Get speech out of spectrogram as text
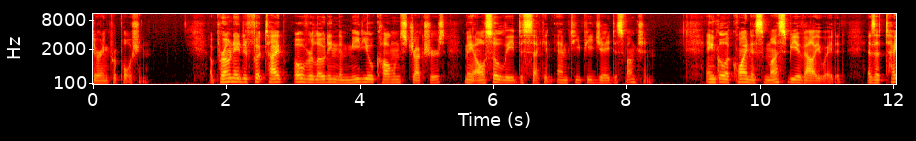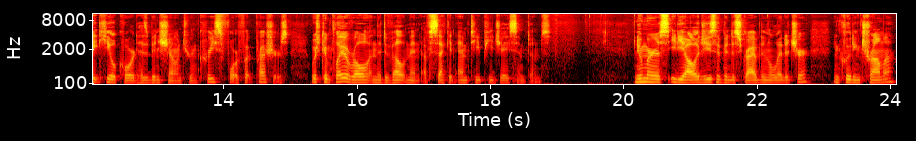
during propulsion. A pronated foot type overloading the medial column structures may also lead to second MTPJ dysfunction. Ankle equinus must be evaluated, as a tight heel cord has been shown to increase forefoot pressures, which can play a role in the development of second MTPJ symptoms. Numerous etiologies have been described in the literature, including trauma,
